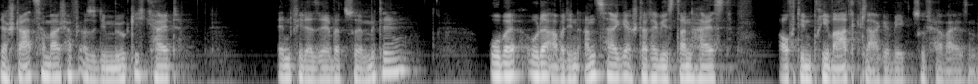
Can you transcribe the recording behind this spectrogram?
der Staatsanwaltschaft also die Möglichkeit, entweder selber zu ermitteln oder, oder aber den Anzeigerstatter, wie es dann heißt, auf den Privatklageweg zu verweisen.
